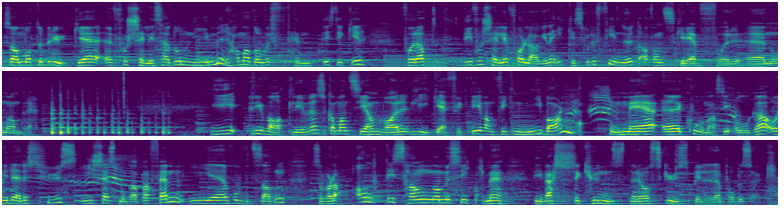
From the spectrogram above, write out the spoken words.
så han måtte bruke eh, forskjellige pseudonymer. Han hadde over 50 stykker for at de forskjellige forlagene ikke skulle finne ut at han skrev for eh, noen andre. I privatlivet så kan man si han var like effektiv. Han fikk ni barn med eh, kona si Olga, og i deres hus i Skedsmogata 5 i eh, hovedstaden så var det alltid sang og musikk med diverse kunstnere og skuespillere på besøk.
